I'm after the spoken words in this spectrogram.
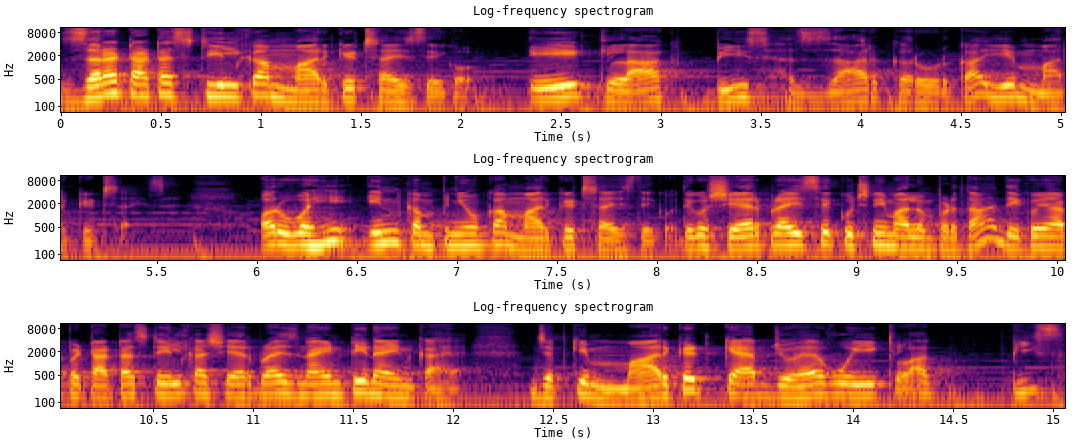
जरा टाटा स्टील का मार्केट साइज़ देखो। एक लाख बीस हज़ार करोड़ का ये मार्केट साइज़ है। और वहीं इन कंपनियों का मार्केट साइज़ देखो। देखो शेयर प्राइस से कुछ नहीं मालूम पड़ता। देखो, यहाँ पे टाटा स्टील का शेयर प्राइस 99 का है, जबकि मार्केट कैप जो है वो एक लाख बीस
